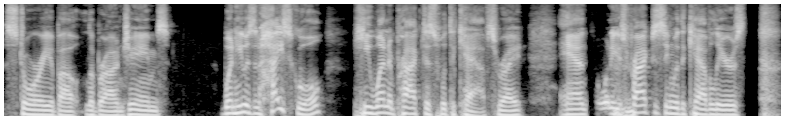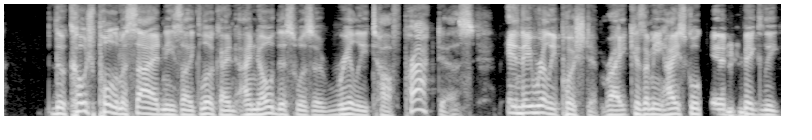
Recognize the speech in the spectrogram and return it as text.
story about LeBron James. When he was in high school, he went and practiced with the Cavs, right? And when he was mm-hmm. practicing with the Cavaliers, the coach pulled him aside and he's like, "Look, I, I know this was a really tough practice, and they really pushed him, right? Because I mean, high school kid, mm-hmm. big league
